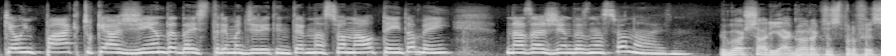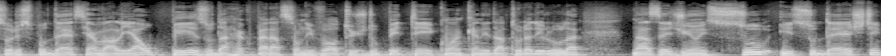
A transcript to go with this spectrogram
que é o impacto que a agenda da extrema-direita internacional tem também nas agendas nacionais. Né? Eu gostaria agora que os professores pudessem avaliar o peso da recuperação de votos do PT com a candidatura de Lula nas regiões Sul e Sudeste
